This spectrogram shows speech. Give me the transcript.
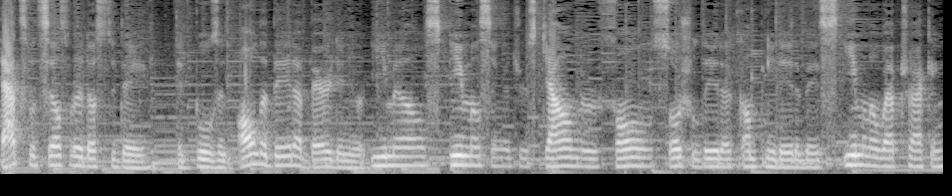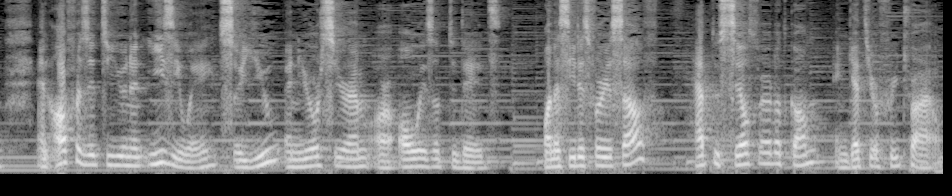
That's what Salesflare does today. It pulls in all the data buried in your emails, email signatures, calendar, phone, social data, company databases, email and web tracking, and offers it to you in an easy way so you and your CRM are always up to date. Want to see this for yourself? Head to salesflare.com and get your free trial.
